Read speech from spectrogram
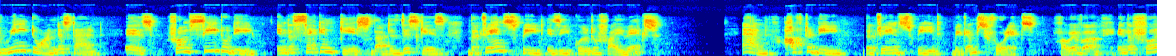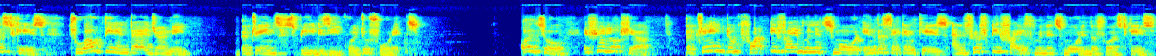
we need to understand is from C to D, in the second case, that is this case, the train speed is equal to 5x. And after D, the train speed becomes 4x. However, in the first case, throughout the entire journey, the train's speed is equal to 4x. Also, if you look here, the train took 45 minutes more in the second case and 55 minutes more in the first case.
